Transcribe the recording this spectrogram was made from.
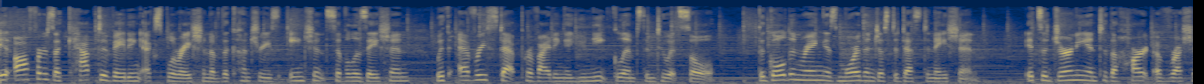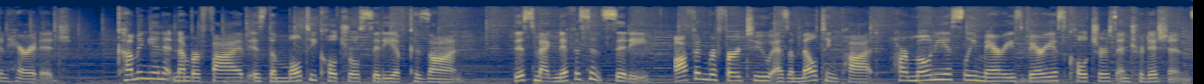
It offers a captivating exploration of the country's ancient civilization, with every step providing a unique glimpse into its soul. The Golden Ring is more than just a destination. It's a journey into the heart of Russian heritage. Coming in at number five is the multicultural city of Kazan. This magnificent city, often referred to as a melting pot, harmoniously marries various cultures and traditions.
